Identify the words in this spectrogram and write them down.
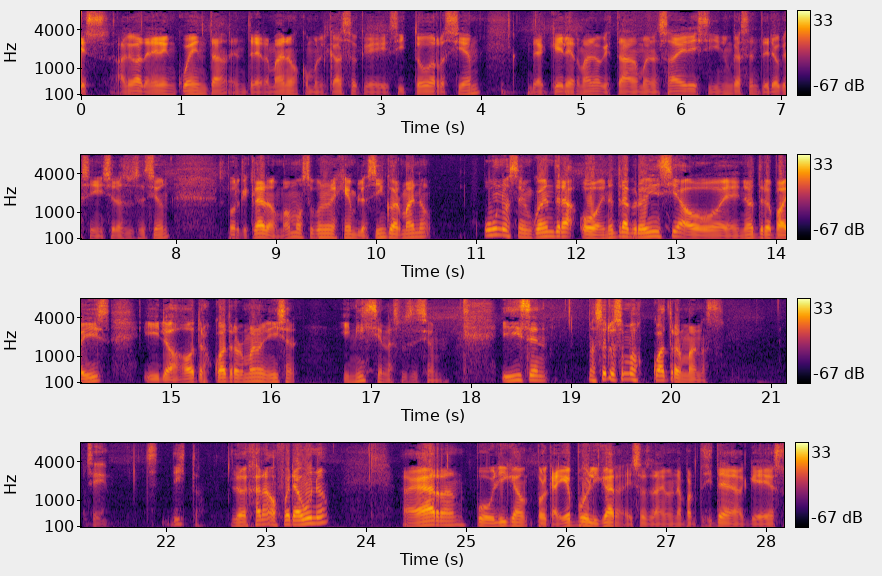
es algo a tener en cuenta entre hermanos, como el caso que citó recién, de aquel hermano que estaba en Buenos Aires y nunca se enteró que se inició la sucesión. Porque claro, vamos a suponer un ejemplo, cinco hermanos, uno se encuentra o en otra provincia o en otro país y los otros cuatro hermanos inician, inician la sucesión. Y dicen, nosotros somos cuatro hermanos. Sí. Listo. Lo dejaron afuera uno, agarran, publican, porque hay que publicar, eso es una partecita que es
